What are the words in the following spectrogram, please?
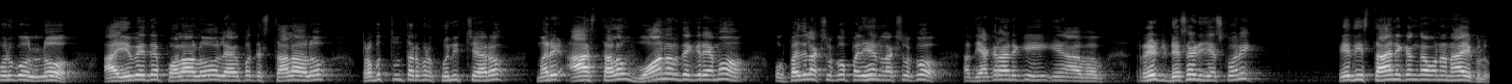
కొనుగోలులో ఆ ఏవైతే పొలాలో లేకపోతే స్థలాలో ప్రభుత్వం తరపున కొనిచ్చారో మరి ఆ స్థలం ఓనర్ దగ్గరేమో ఒక పది లక్షలకో పదిహేను లక్షలకో అది ఎకరానికి రేటు డిసైడ్ చేసుకొని ఏది స్థానికంగా ఉన్న నాయకులు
